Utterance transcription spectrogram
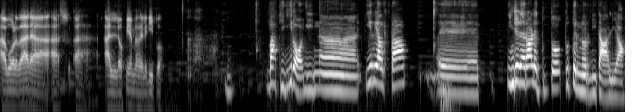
abordar a, a a- los miembros del equipo. Ma ti dirò, in, eh, in realtà eh, in generale tutto, tutto il nord Italia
